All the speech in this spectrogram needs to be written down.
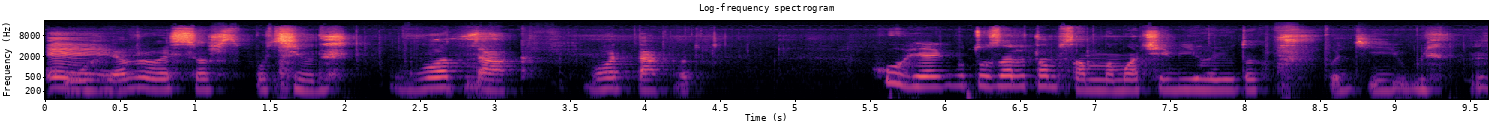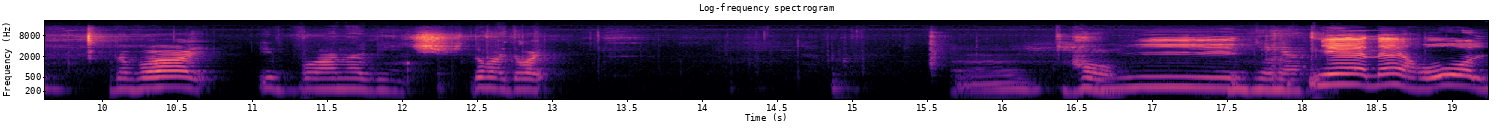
Э, Ой, я весь аж спотів. вот так. Вот так вот. Хух, я як будто зараз там сам на матчі бігаю, так потію, блін. Давай, Иванович. Давай, давай. Гол. Ні. Ні. Ні, не голь.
